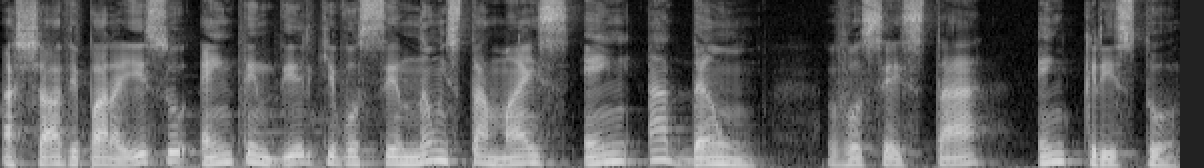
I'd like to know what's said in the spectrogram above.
A chave para isso é entender que você não está mais em Adão, você está em Cristo.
